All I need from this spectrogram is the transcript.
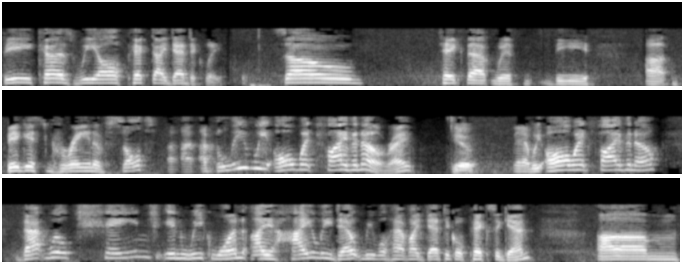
because we all picked identically. So take that with the uh, biggest grain of salt. Uh, I believe we all went five and zero, oh, right? Yep. Yeah, we all went five and zero. Oh. That will change in week one. I highly doubt we will have identical picks again. Um,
